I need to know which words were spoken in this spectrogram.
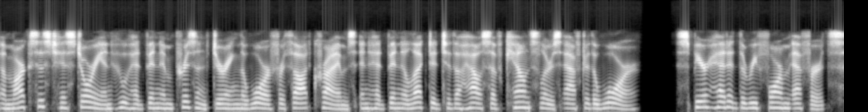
a Marxist historian who had been imprisoned during the war for thought crimes and had been elected to the House of Councillors after the war, spearheaded the reform efforts.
